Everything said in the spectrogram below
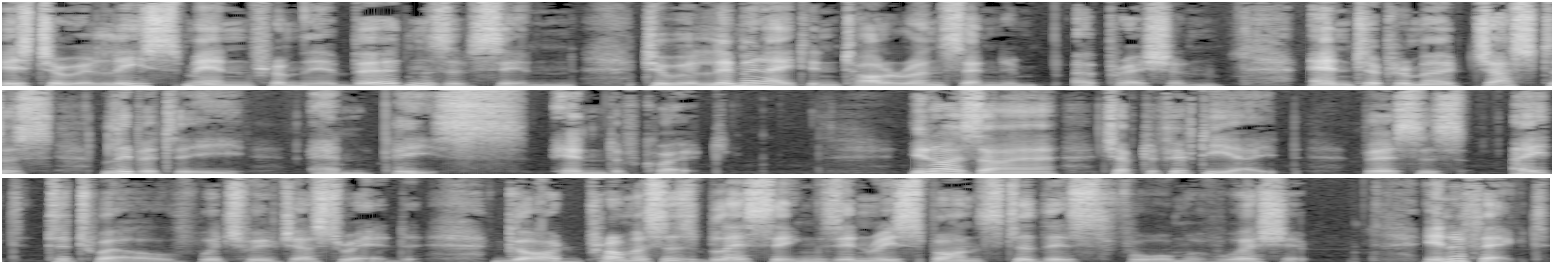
is to release men from their burdens of sin, to eliminate intolerance and oppression, and to promote justice, liberty, and peace. End of quote. In Isaiah chapter 58, verses 8 to 12, which we've just read, God promises blessings in response to this form of worship. In effect,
